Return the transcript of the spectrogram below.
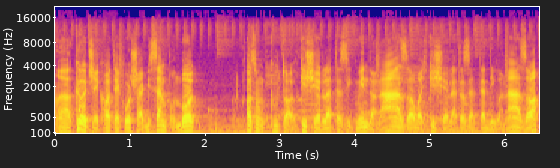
a költséghatékonysági szempontból azon kuta, kísérletezik mind a NASA, vagy kísérletezett eddig a NASA,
